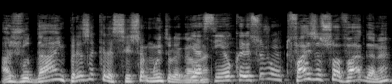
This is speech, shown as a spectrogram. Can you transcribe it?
ajudar a empresa a crescer, isso é muito legal, E né? assim eu cresço junto. Faz a sua vaga, né?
